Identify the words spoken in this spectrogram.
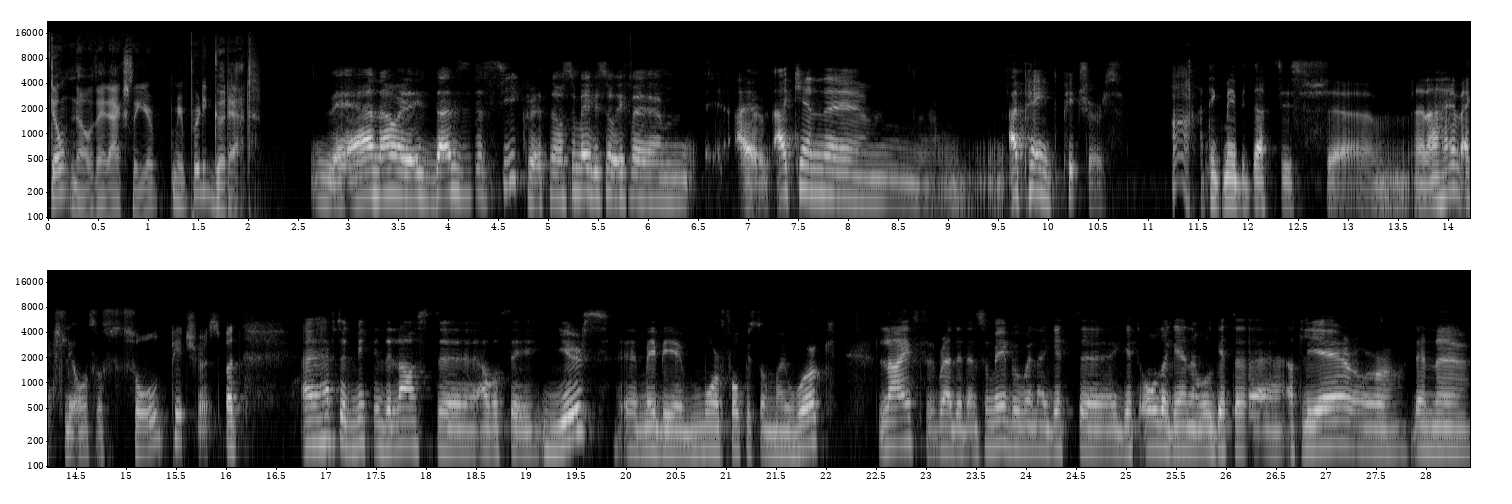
don't know that actually you're you're pretty good at? Yeah, no, that's the secret. No, so maybe so if um, I I can um, I paint pictures. Ah. I think maybe that is, um, and I have actually also sold pictures, but I have to admit, in the last, uh, I would say, years, uh, maybe more focused on my work life rather than so maybe when I get uh, get old again I will get a atelier or then uh,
